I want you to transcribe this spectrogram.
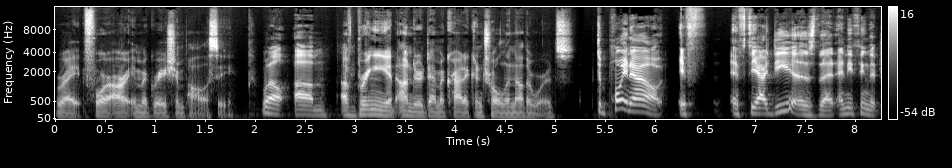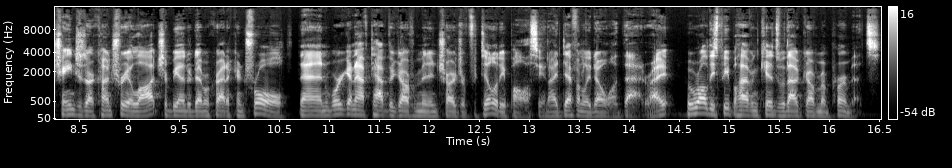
right, for our immigration policy, well, um, of bringing it under democratic control? In other words, to point out if if the idea is that anything that changes our country a lot should be under democratic control, then we're going to have to have the government in charge of fertility policy. And I definitely don't want that, right? Who are all these people having kids without government permits,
